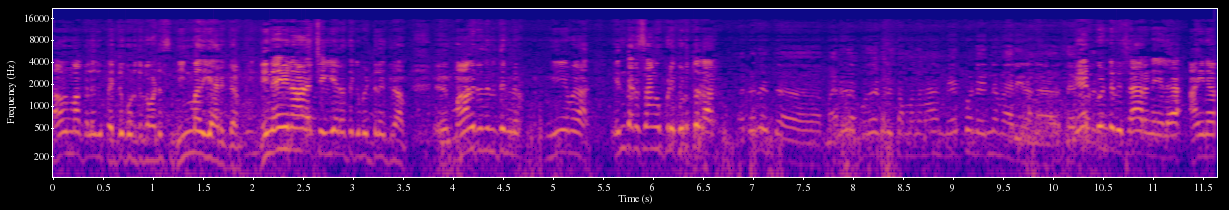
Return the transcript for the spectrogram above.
தமிழ் மக்களுக்கு பெற்றுக் கொடுத்துக்க வேண்டும். நிம்மதியா இருக்கோம் நினைவு நாளை செய்யறதுக்கு விட்டு இருக்கிறோம் மாவீர தினத்தின் நியமன எந்த அரசாங்கம் இப்படி கொடுத்ததா? மனித சம்பந்தமா மேற்கொண்டு என்ன விசாரணையில ஐநா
